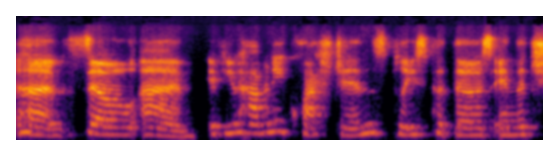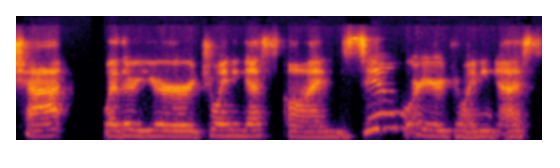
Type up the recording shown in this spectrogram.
Um, so um, if you have any questions, please put those in the chat, whether you're joining us on Zoom or you're joining us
